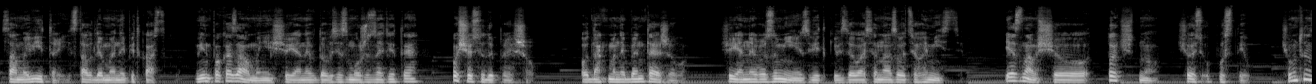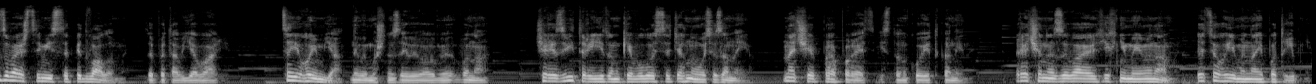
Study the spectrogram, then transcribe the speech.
Саме вітер і став для мене підказкою. Він показав мені, що я невдовзі зможу знайти те, по що сюди прийшов. Однак мене бентежило, що я не розумію, звідки взялася назва цього місця. Я знав, що точно щось упустив. Чому ти називаєш це місце підвалами? запитав я Варі. Це його ім'я, невимушно заявила вона. Через вітер її тонке волосся тягнулося за нею, наче прапорець із тонкої тканини. Речі називають їхніми іменами, для цього імена й потрібні.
